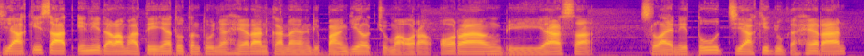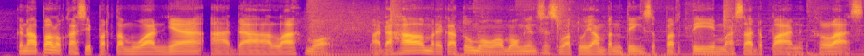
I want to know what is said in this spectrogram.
Chiaki saat ini dalam hatinya tuh tentunya heran karena yang dipanggil cuma orang-orang biasa. Selain itu, Chiaki juga heran kenapa lokasi pertemuannya adalah mall. Padahal mereka tuh mau ngomongin sesuatu yang penting seperti masa depan kelas.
